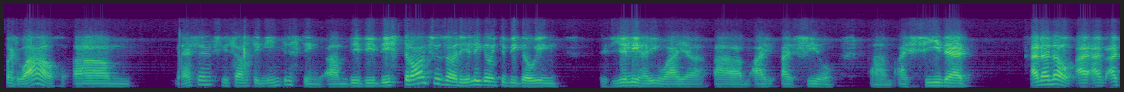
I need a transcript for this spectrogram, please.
but wow, um, that's actually something interesting. Um, the, the, these transfers are really going to be going really haywire. Um, I, I feel. Um, I see that I don't know. I, I, I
